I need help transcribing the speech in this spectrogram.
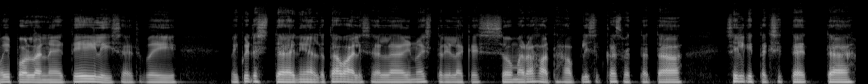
võib-olla need eelised või, või kuidas te nii-öelda tavalisele investorile, kes oma raha tahab lihtsalt kasvatada, selgitaksite, et äh,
